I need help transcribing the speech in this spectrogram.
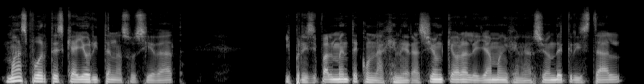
más fuertes que hay ahorita en la sociedad, y principalmente con la generación que ahora le llaman generación de cristal,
